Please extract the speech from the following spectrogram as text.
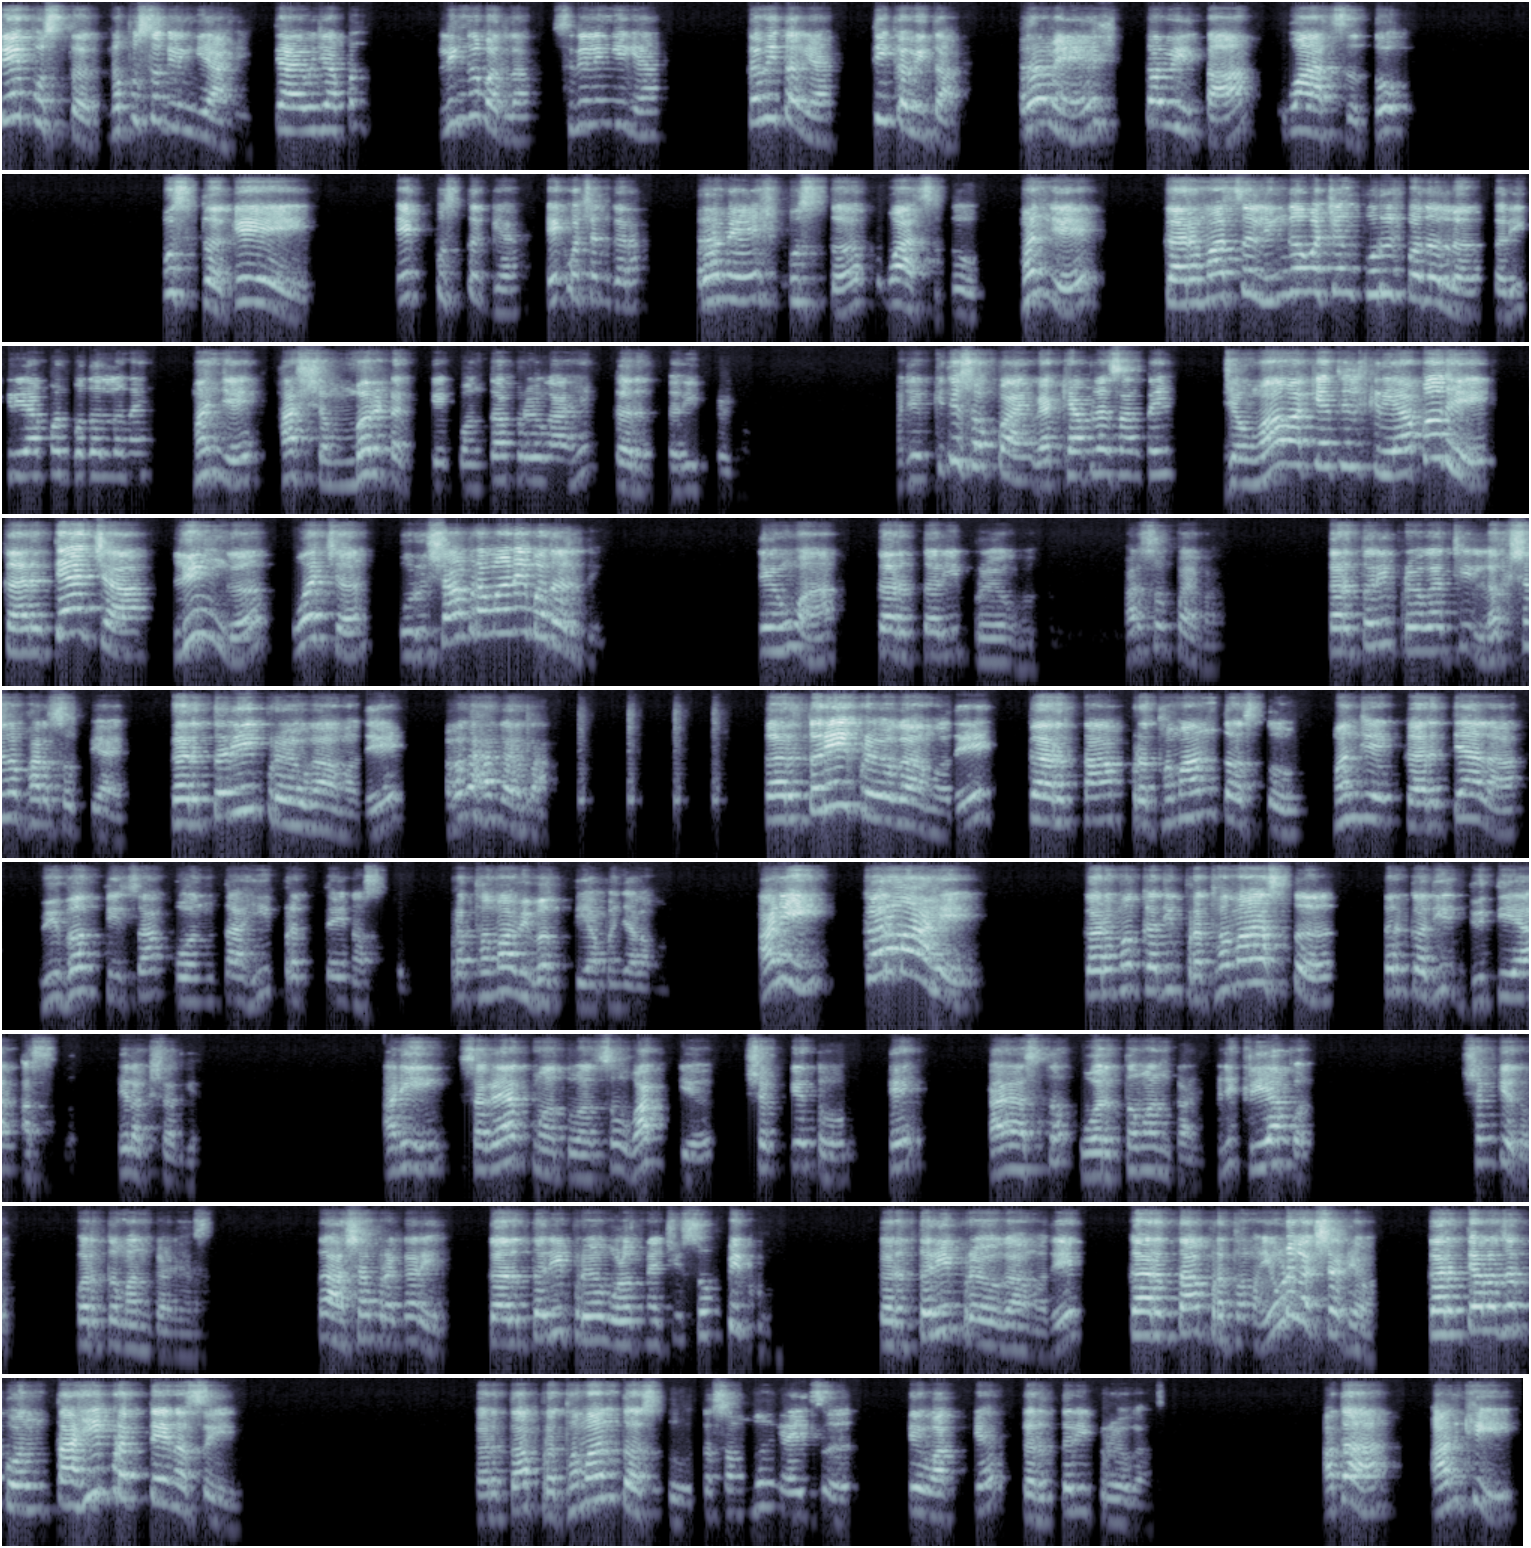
ते पुस्तक नपुस्तक लिंगी आहे. त्याऐवजी आपण लिंग बदला स्त्रीलिंगी घ्या कविता घ्या. ती कविता रमेश कविता वाचतो. पुस्तके. एक पुस्तक घ्या. एक वचन करा. रमेश पुस्तक वाचतो. म्हणजे कर्माचं लिंगवचन पुरुष बदललं तरी क्रियापद बदललं नाही. म्हणजे हा शंभर टक्के कोणता प्रयोग आहे? कर्तरी प्रयोग. म्हणजे किती सोपं आहे? व्याख्या आपल्याला सांगता येईल. जेव्हा वाक्यातील क्रियापद हे कर्त्याच्या लिंग वचन पुरुषाप्रमाणे बदलते तेव्हा कर्तरी प्रयोग होतो. फार सोपं आहे बघा. कर्तरी प्रयोगाची लक्षणं फार सोपी आहेत. कर्तरी प्रयोगामध्ये बघा हा करता. कर्तरी प्रयोगामध्ये कर्ता प्रथमांत असतो. म्हणजे कर्त्याला विभक्तीचा कोणताही प्रत्यय नसतो. प्रथमा विभक्ती आपण ज्याला म्हणतो. आणि कर्म आहे. कर्म कधी प्रथमा असतं तर कधी द्वितीय असतं. हे लक्षात घ्या. आणि सगळ्यात महत्वाचं वाक्य शक्यतो हे काय असतं? वर्तमान काळी म्हणजे क्रियापद. शक्यतो वर्तमान काळी असतं. तर अशा प्रकारे कर्तरी प्रयोग ओळखण्याची सोपी खूप. कर्तरी प्रयोगामध्ये कर्ता प्रथम एवढं लक्षात ठेवा. कर्त्याला जर कोणताही प्रत्यय नसेल कर्ता प्रथमांत असतो तर समजून घ्यायचं ते वाक्य कर्तरी प्रयोगाचं. आता आणखी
